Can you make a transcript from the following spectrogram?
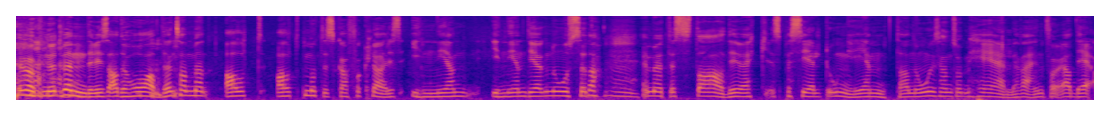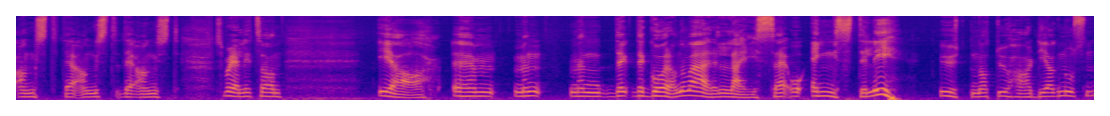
Det var ikke nødvendigvis ADHD-en, men alt, alt måte skal forklares inn i en, inn i en diagnose. da. Jeg møter stadig vekk spesielt unge jenter nå sant, som hele veien får Ja, det er angst, det er angst, det er angst. Så blir jeg litt sånn Ja, Um, men, men det, det går an å være lei seg og engstelig uten at du har diagnosen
